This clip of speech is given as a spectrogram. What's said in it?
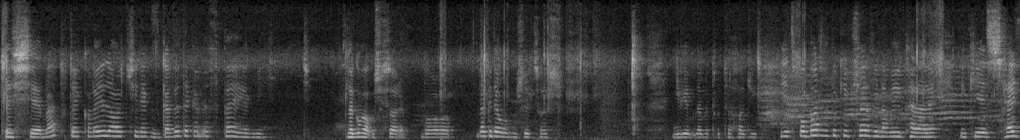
Cześć siema, tutaj kolejny odcinek z Gazetek NSP, jak widzicie. Zlagowało się, sorry, bo nagnęło mi się coś. Nie wiem nawet o co chodzi. Więc po bardzo długiej przerwie na moim kanale, jakie jest 6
